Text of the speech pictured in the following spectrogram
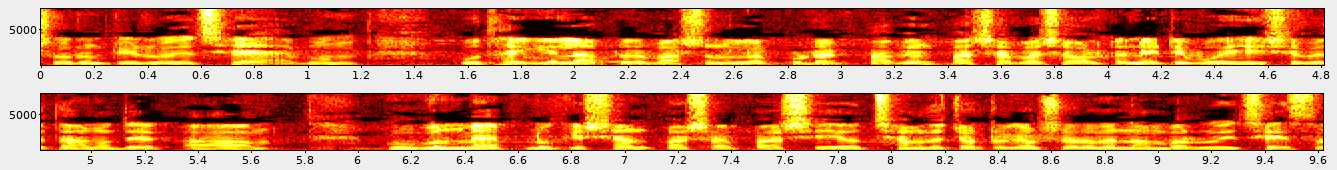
শোরুমটি রয়েছে এবং কোথায় গেলে আপনারা বাসনওয়ালার প্রোডাক্ট পাবেন। পাশাপাশি অল্টারনেটিভ ওয়ে হিসেবে তো আমাদের গুগল ম্যাপ লোকেশন পাশাপাশি হচ্ছে আমাদের চট্টগ্রাম শোরুমের নাম্বার রয়েছে। সো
